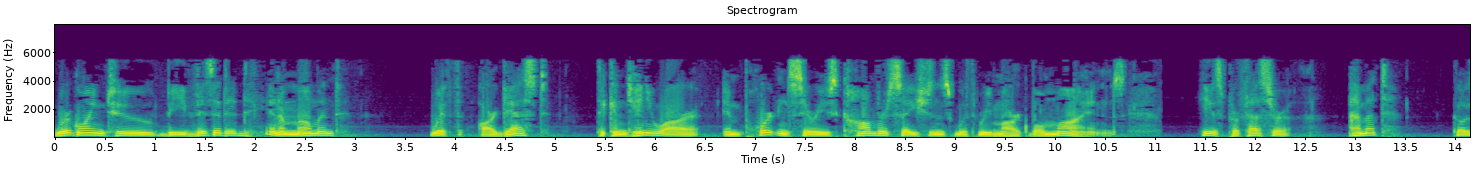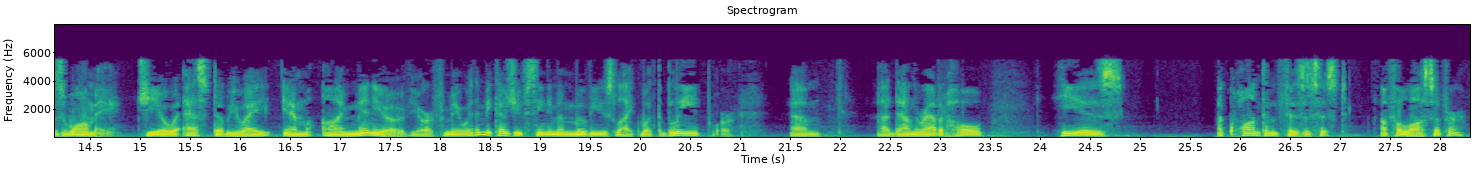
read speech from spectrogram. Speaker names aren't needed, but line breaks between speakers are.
We're going to be visited in a moment with our guest to continue our important series, Conversations with Remarkable Minds. He is Professor Amit Goswami, G O S W A M I. Many of you are familiar with him because you've seen him in movies like What the Bleep or um, uh, Down the Rabbit Hole. He is a quantum physicist, a philosopher.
